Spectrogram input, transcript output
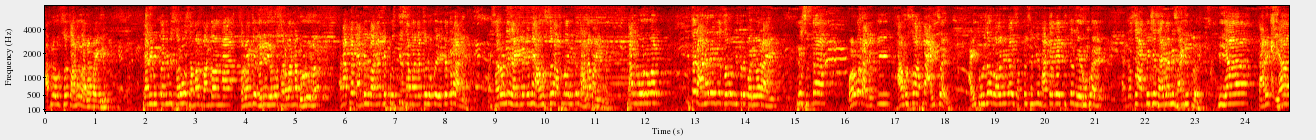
आपला उत्सव चालू झाला पाहिजे. त्यानिमित्ताने मी सर्व समाज बांधवांना सर्वांच्या घरी गेलो सर्वांना बोलवलं. आणि आपल्या कांदेज भागातले पस्तीस समाजाचे लोक एकत्र आले. आणि सर्वांनी सांगितलं की नाही हा उत्सव आपला इथं झाला पाहिजे. त्याचबरोबर इथं राहणारे जे सर्व मित्र परिवार आहेत ते सुद्धा बरोबर आले की हा उत्सव आपल्या आईचा आहे. आई तुळजाभवानी काय सप्तशृंगी माता काय तिचं जे रूप आहे. आणि जसं अध्यक्ष साहेबांनी सांगितलं की ह्या कार्य ह्या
